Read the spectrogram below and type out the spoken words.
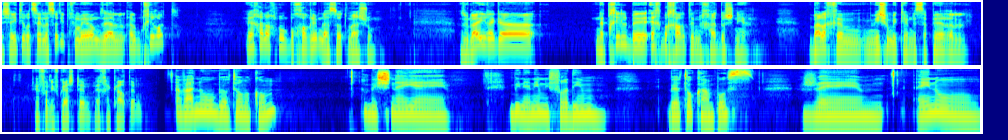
שהייתי רוצה לעשות איתכם היום זה על, על בחירות. איך אנחנו בוחרים לעשות משהו. אז אולי רגע נתחיל באיך בחרתם אחד בשנייה. בא לכם, מישהו מכם לספר על איפה נפגשתם, איך הכרתם? עבדנו באותו מקום, בשני uh, בניינים נפרדים באותו קמפוס, והיינו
